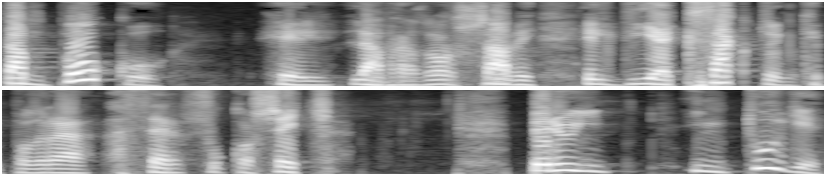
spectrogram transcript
Tampoco el labrador sabe el día exacto en que podrá hacer su cosecha, pero intuye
